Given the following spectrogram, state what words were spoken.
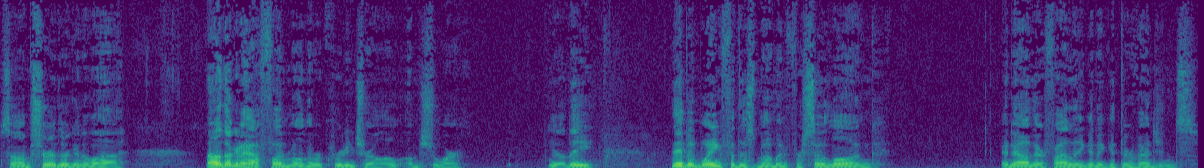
So I'm sure they're going to uh, oh they're going to have fun on the recruiting trail. I'm sure. You know they they've been waiting for this moment for so long, and now they're finally going to get their vengeance.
